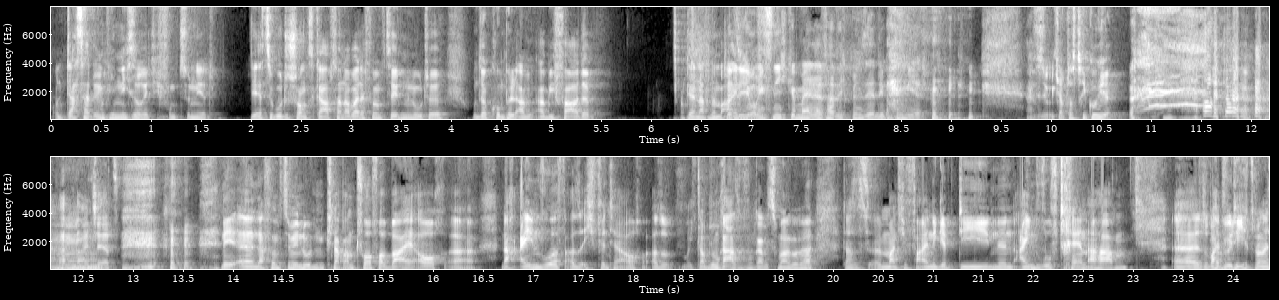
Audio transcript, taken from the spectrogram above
und das hat irgendwie nicht so richtig funktioniert. Die erste gute Chance gab es dann aber in der 15. Minute. Unser Kumpel Abi- Abifade der nach einem Der sich Einwurf... übrigens nicht gemeldet hat, ich bin sehr deprimiert. Also, ich habe das Trikot hier. Ach, danke. Nein, Scherz. nee, äh, nach 15 Minuten knapp am Tor vorbei, auch äh, nach Einwurf. Also ich finde ja auch, also ich glaube im Rasenfunk habe ich es mal gehört, dass es äh, manche Vereine gibt, die einen Einwurftrainer haben. Äh, Soweit würde ich jetzt mal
